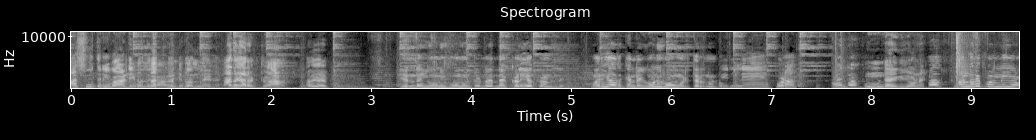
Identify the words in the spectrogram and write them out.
ആശുപത്രി വാടി വന്ന് കാണേണ്ടി വന്നേനെ. അത് കറക്റ്റ് അത് കറക്റ്റ് എന്റെ യൂണിഫോം ഇട്ടുകൊണ്ട് എന്നെ കളിയാക്കാണില്ലേ മര്യാദയ്ക്ക് എന്റെ യൂണിഫോം ഉരുത്തരുന്നുണ്ടോ പിന്നെ പോടാ ഉണ്ടായിരിക്കും അങ്ങനെ പറഞ്ഞു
